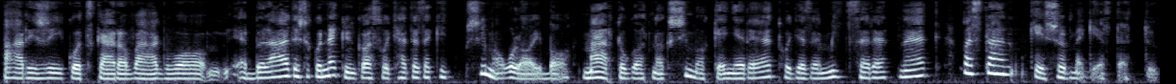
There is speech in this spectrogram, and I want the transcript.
párizsi kockára vágva ebből állt, és akkor nekünk az, hogy hát ezek így sima olajba mártogatnak sima kenyeret, hogy ezen mit szeretnek, aztán később megértettük.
